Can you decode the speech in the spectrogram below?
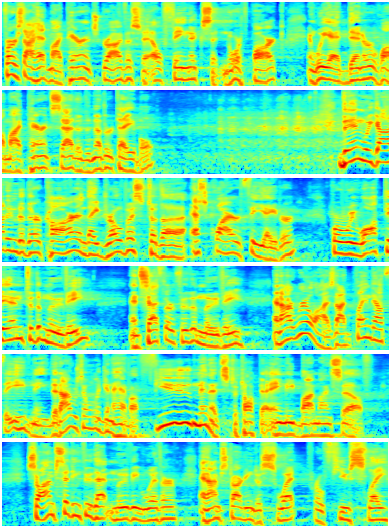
First, I had my parents drive us to El Fenix at North Park, and we had dinner while my parents sat at another table. then we got into their car and they drove us to the Esquire Theater, where we walked into the movie and sat there through the movie. And I realized I'd planned out the evening that I was only going to have a few minutes to talk to Amy by myself. So I'm sitting through that movie with her, and I'm starting to sweat profusely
